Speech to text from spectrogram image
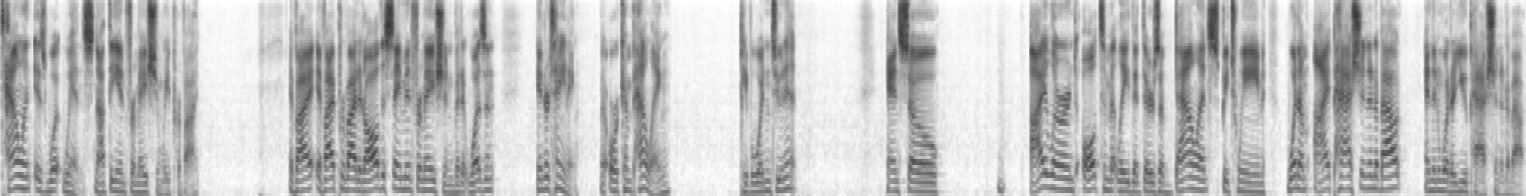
Talent is what wins not the information we provide if I if I provided all the same information but it wasn't entertaining or compelling, people wouldn't tune in. And so I learned ultimately that there's a balance between what am I passionate about and then what are you passionate about.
